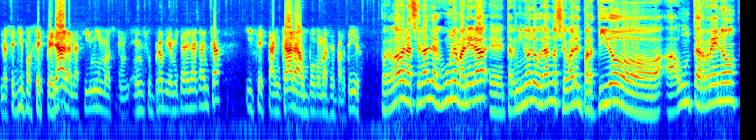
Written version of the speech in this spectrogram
los equipos se esperaran a sí mismos en, en su propia mitad de la cancha y se estancara un poco más el partido. Por el lado de Nacional, de alguna manera, eh, terminó logrando llevar el partido a un terreno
